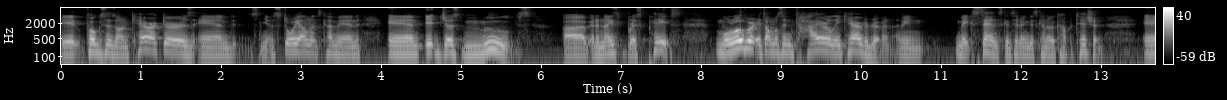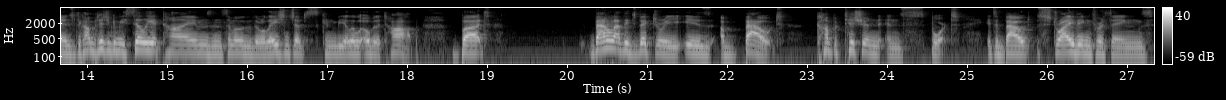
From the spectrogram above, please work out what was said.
it focuses on characters and you know, story elements come in and it just moves uh, at a nice brisk pace. Moreover, it's almost entirely character driven. I mean, makes sense considering this kind of a competition. And so the competition can be silly at times and some of the relationships can be a little over the top. But Battle Athletes Victory is about competition and sport. It's about striving for things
